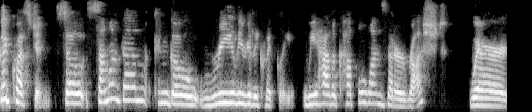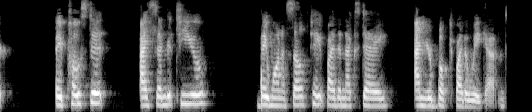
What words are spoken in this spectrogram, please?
Good question. So, some of them can go really, really quickly. We have a couple ones that are rushed where they post it I send it to you. They want a self tape by the next day, and you're booked by the weekend.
